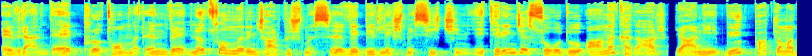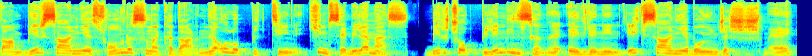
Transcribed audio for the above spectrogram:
Evrende protonların ve nötronların çarpışması ve birleşmesi için yeterince soğuduğu ana kadar yani büyük patlamadan bir saniye sonrasına kadar ne olup bittiğini kimse bilemez. Birçok bilim insanı evrenin ilk saniye boyunca şişme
